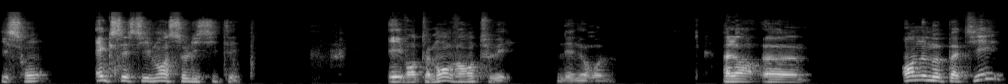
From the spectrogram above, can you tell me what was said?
qui seront excessivement sollicités. Et éventuellement, on va en tuer des neurones. Alors, en homéopathie,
